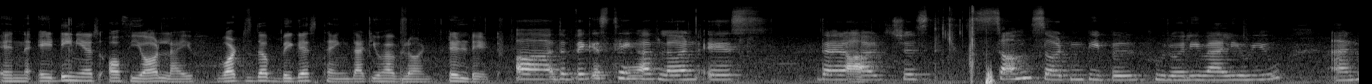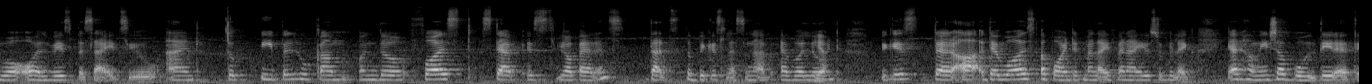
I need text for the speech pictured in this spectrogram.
in 18 years of your life, what's the biggest thing that you have learned till date? Uh, the biggest thing I've learned is there are just some certain people who really value you and who are always besides you and the people who come on the first step is your parents that's the biggest lesson I've ever learned. Yeah. because there are there was a point in my life when I used to be like yeah, hamesha bolte rehte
